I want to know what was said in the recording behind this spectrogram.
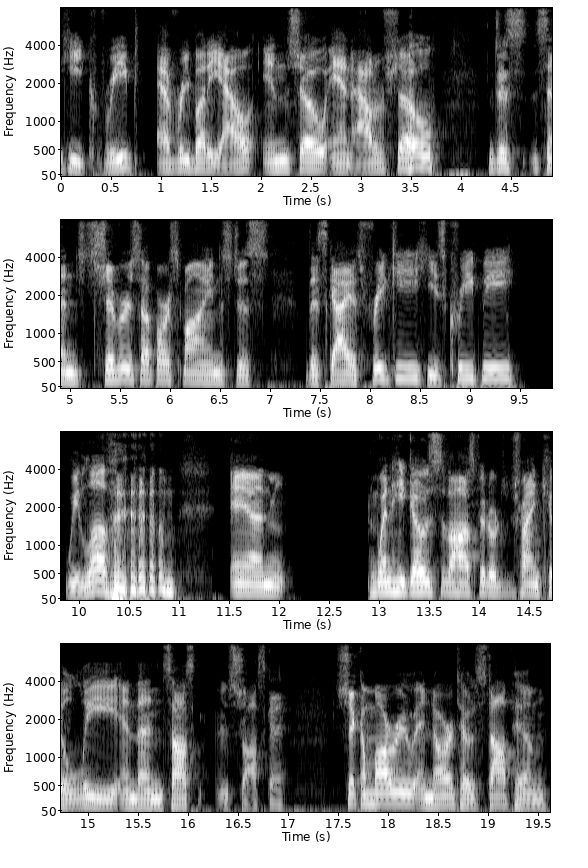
He creeped everybody out in show and out of show. Just sends shivers up our spines. Just, this guy is freaky. He's creepy. We love him. and when he goes to the hospital to try and kill Lee, and then Sasuke, Sasuke Shikamaru and Naruto stop him,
